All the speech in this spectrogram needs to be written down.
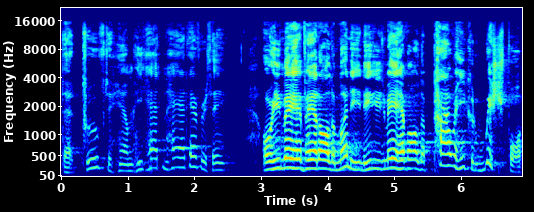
that proved to him he hadn't had everything. Or he may have had all the money he needed, he may have all the power he could wish for,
